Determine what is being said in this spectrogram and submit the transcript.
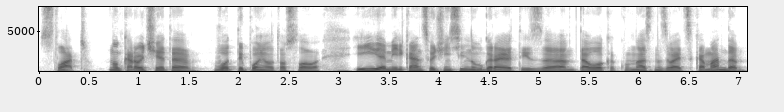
Slut. Ну, короче, это... Вот ты понял это слово. И американцы очень сильно угорают из-за того, как у нас называется команда.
